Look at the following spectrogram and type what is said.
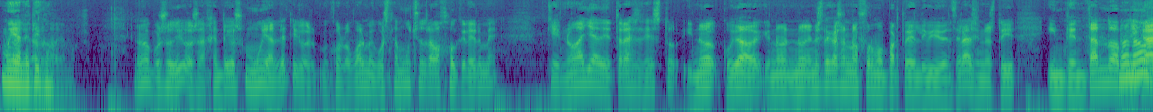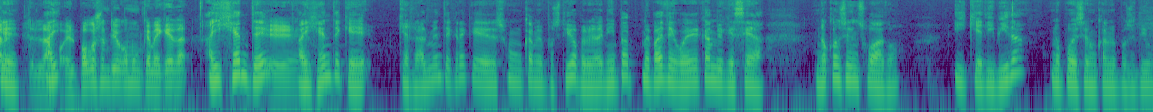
Muy Ya lo atlético. No, no, por eso digo, o sea, gente que son muy atléticos, con lo cual me cuesta mucho trabajo creerme que no haya detrás de esto, y no, cuidado, eh, que no, no- en este caso no formo parte del divide y vencerá, sino estoy intentando No, no, aplicar que la- hay- el poco sentido común que me queda. Hay gente, Eh, hay gente que, que realmente cree que es un cambio positivo, pero a mí me parece que cualquier cambio que sea no consensuado y que divida no puede ser un cambio positivo.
